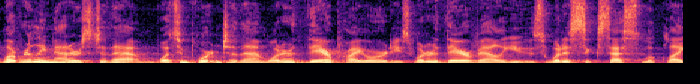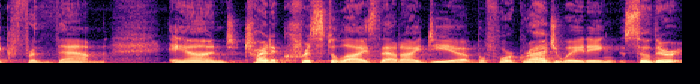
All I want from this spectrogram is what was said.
what really matters to them, what's important to them, what are their priorities, what are their values, what does success look like for them and try to crystallize that idea before graduating so they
